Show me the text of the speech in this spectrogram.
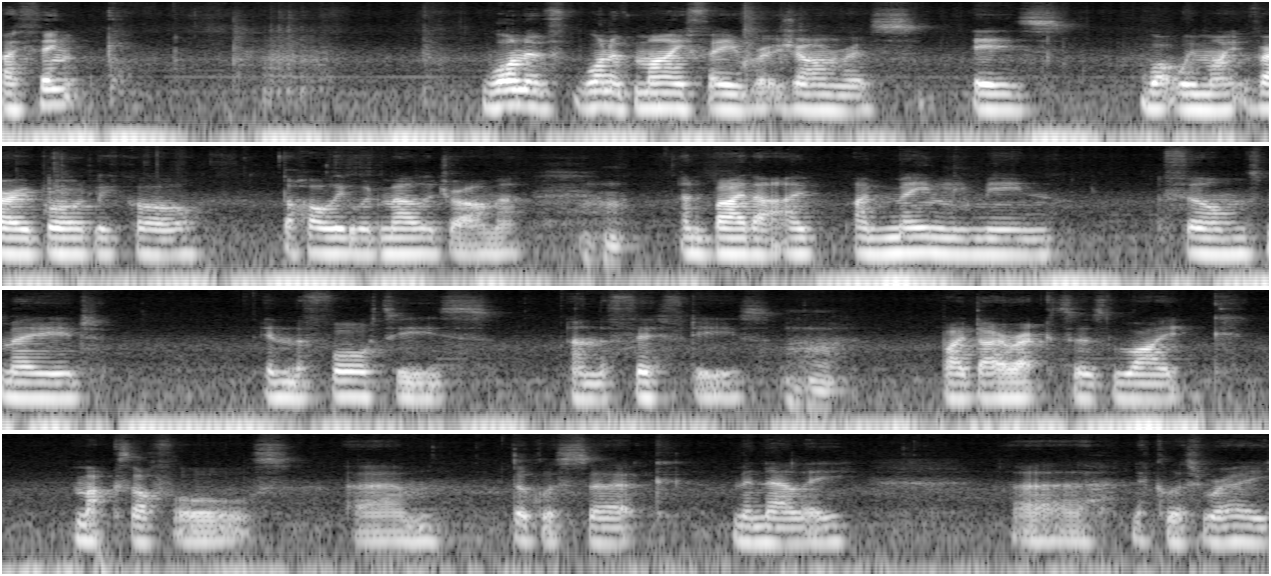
I think one of one of my favourite genres is what we might very broadly call the Hollywood melodrama, Mhm. and by that I, I mainly mean films made in the forties and the fifties Mm-hmm. by directors like Max Ophuls, um, Douglas Sirk, Minnelli, uh, Nicholas Ray,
